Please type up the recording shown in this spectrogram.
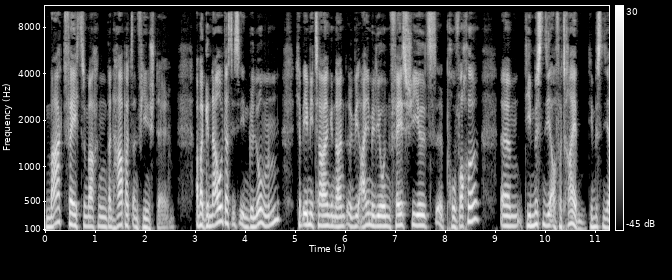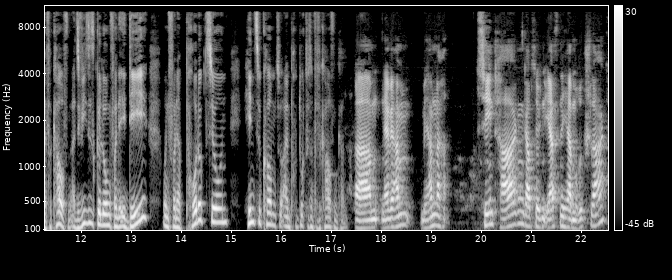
marktfähig zu machen, dann hapert es an vielen Stellen. Aber genau das ist ihnen gelungen. Ich habe eben die Zahlen genannt, irgendwie eine Million Face Shields äh, pro Woche. Ähm, die müssen sie auch vertreiben, die müssen sie ja verkaufen. Also wie ist es gelungen, von der Idee und von der Produktion hinzukommen zu einem Produkt, das man verkaufen kann? Ähm, na, wir haben, wir haben nach zehn Tagen gab es durch den ersten einen Rückschlag.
